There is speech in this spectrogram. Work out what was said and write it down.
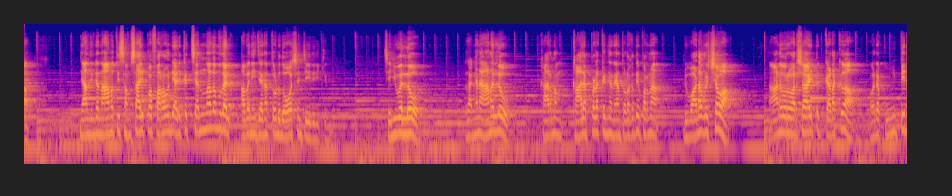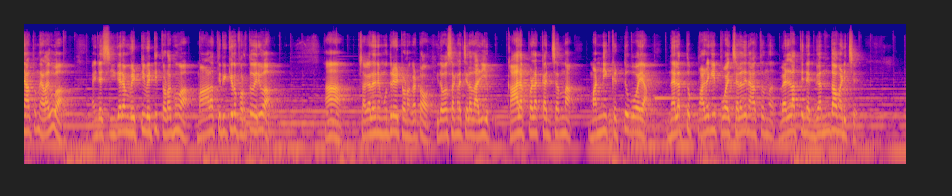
ഞാൻ നിന്റെ നാമത്തിൽ സംസാരിപ്പ ഫറോന്റെ അടുക്ക ചെന്നത് മുതൽ അവൻ ഈ ജനത്തോട് ദോഷം ചെയ്തിരിക്കുന്നു. ചെയ്യുവല്ലോ. അതങ്ങനെ ആണല്ലോ. കാരണം കാലപ്പഴക്കം ഞാൻ ഞാൻ തുടക്കത്തിൽ പറഞ്ഞ ഒരു വടവൃക്ഷമാണ് നാനൂറ് വർഷമായിട്ട് കിടക്കുക. അവന്റെ കൂട്ടിനകത്ത് നിളകുക. അതിന്റെ ശിഖരം വെട്ടി വെട്ടി തുടങ്ങുക മാളത്തിരിക്കുന്ന പുറത്ത് വരിക ആ സകലതിനെ മുദ്രയിട്ടോണം കേട്ടോ. ഈ ദിവസങ്ങളിൽ ചിലത് അഴിയും. കാലപ്പഴക്കം ചെന്ന മണ്ണി കെട്ടുപോയ നിലത്ത് പഴകിപ്പോയ ചിലതിനകത്തുനിന്ന് വെള്ളത്തിന്റെ ഗന്ധമടിച്ച്.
